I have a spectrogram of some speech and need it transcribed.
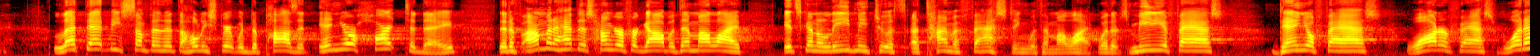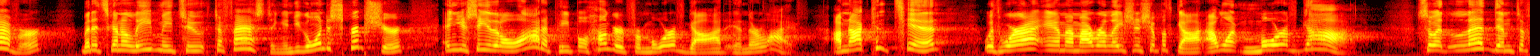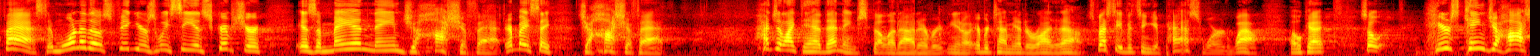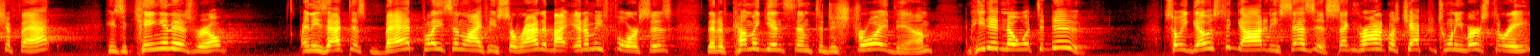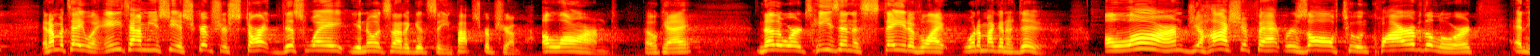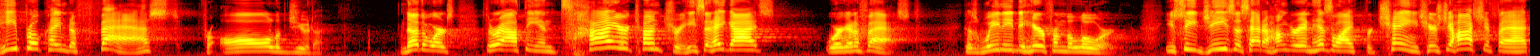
let that be something that the Holy Spirit would deposit in your heart today. That if I'm going to have this hunger for God within my life, it's going to lead me to a, a time of fasting within my life, whether it's media fast, Daniel fast, water fast, whatever, but it's going to lead me to, to fasting. And you go into Scripture and you see that a lot of people hungered for more of God in their life. I'm not content with where I am in my relationship with God, I want more of God. So it led them to fast. And one of those figures we see in Scripture is a man named Jehoshaphat. Everybody say Jehoshaphat. How'd you like to have that name spell it out every, you know, every time you had to write it out? Especially if it's in your password. Wow. Okay. So here's King Jehoshaphat. He's a king in Israel, and he's at this bad place in life. He's surrounded by enemy forces that have come against them to destroy them, and he didn't know what to do. So he goes to God and he says this Second Chronicles chapter 20, verse 3. And I'm to tell you what, anytime you see a scripture start this way, you know it's not a good scene. Pop scripture up. Alarmed, okay? In other words, he's in a state of like, what am I to do? Alarmed, Jehoshaphat resolved to inquire of the Lord, and he proclaimed a fast for all of Judah. In other words, throughout the entire country, he said, hey guys, we're going to fast because we need to hear from the Lord. You see, Jesus had a hunger in his life for change. Here's Jehoshaphat.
